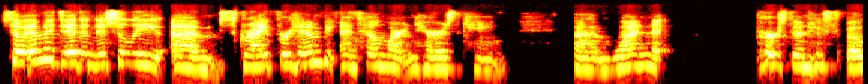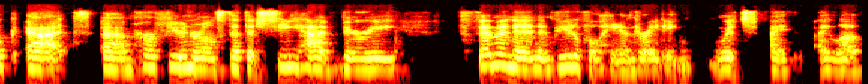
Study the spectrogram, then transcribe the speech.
So Emma did initially um, scribe for him until Martin Harris came. Um, one person who spoke at um, her funeral said that she had very feminine and beautiful handwriting, which I, I love.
